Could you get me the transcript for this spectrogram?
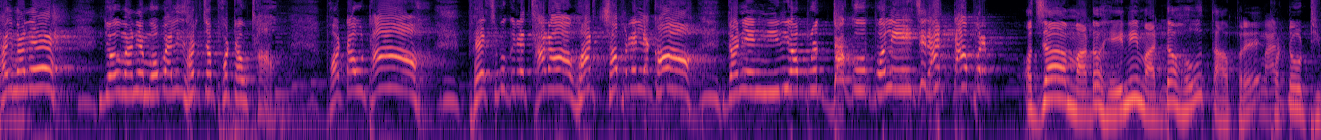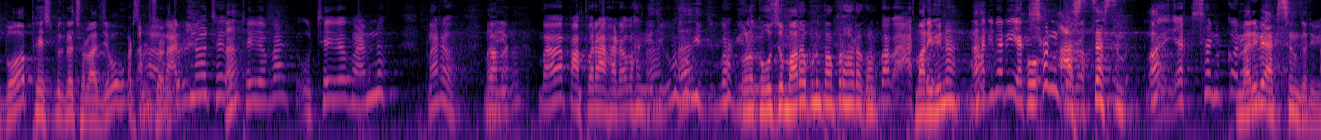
ଭାଇମାନେ ଯେଉଁମାନେ ମୋବାଇଲ ଧରିଛ ଫଟୋ ଉଠାଅ ফটো উঠাও ফেসবুকরে ছাড় হোয়াটসঅ্যাপরে লেখ জনে নিরীহ বৃদ্ধকু পুলিশ রাস্তা উপরে অজা মাড হেইনি মাড হউ তাপরে ফটো উঠিব ফেসবুক রে ছড়া যাব হোয়াটসঅ্যাপ ছড়া মারু না উঠাইবে বা উঠাইবে মারু না মারো বাবা বাবা পাম্পরা হাড় ভাঙি যাব কোন কৌছ মারো পুনি পাম্পরা হাড় কোন মারিবি না মারিবারি অ্যাকশন করো আস্তে আস্তে অ্যাকশন করো মারিবি অ্যাকশন করিবি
